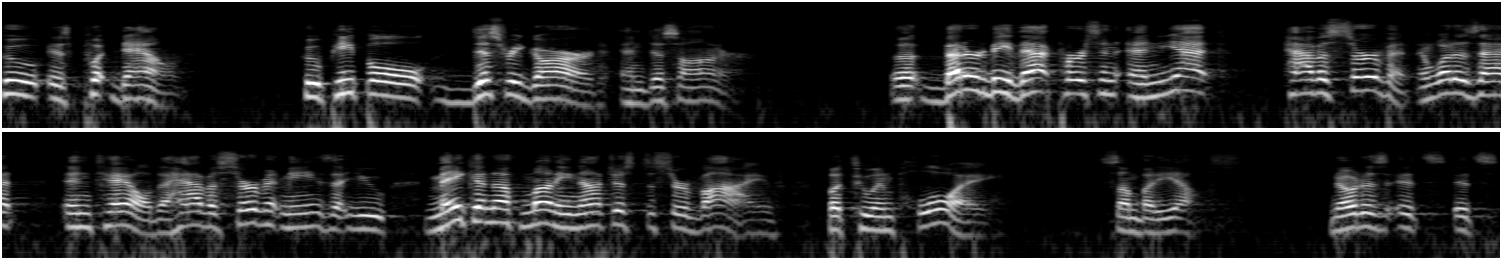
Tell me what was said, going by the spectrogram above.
who is put down, who people disregard and dishonor. Uh, better to be that person and yet have a servant. And what does that entail? To have a servant means that you make enough money not just to survive, but to employ somebody else. Notice it's, it's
